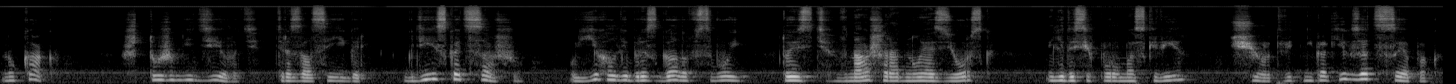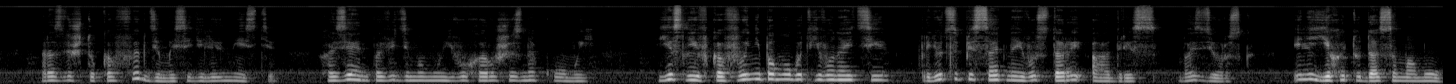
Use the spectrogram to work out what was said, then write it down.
Но как? Что же мне делать? Терзался Игорь. Где искать Сашу? Уехал ли Брезгалов в свой то есть в наш родной Озерск? Или до сих пор в Москве? Черт, ведь никаких зацепок. Разве что кафе, где мы сидели вместе. Хозяин, по-видимому, его хороший знакомый. Если и в кафе не помогут его найти, придется писать на его старый адрес в Озерск. Или ехать туда самому.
